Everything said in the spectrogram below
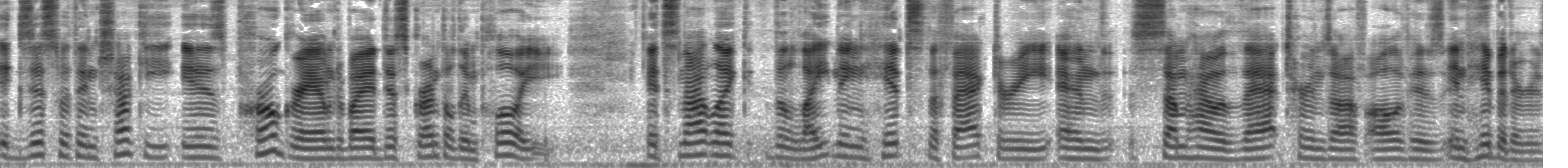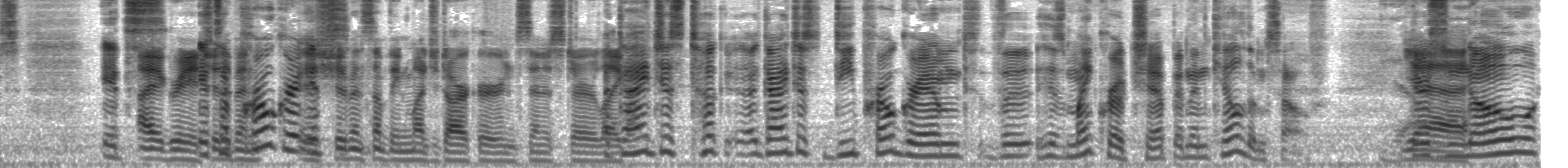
exists within Chucky is programmed by a disgruntled employee. It's not like the lightning hits the factory and somehow that turns off all of his inhibitors. It's I agree. It it's should a have been. program. It should have been something much darker and sinister. Like a guy just took a guy just deprogrammed the his microchip and then killed himself. yeah, There's no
